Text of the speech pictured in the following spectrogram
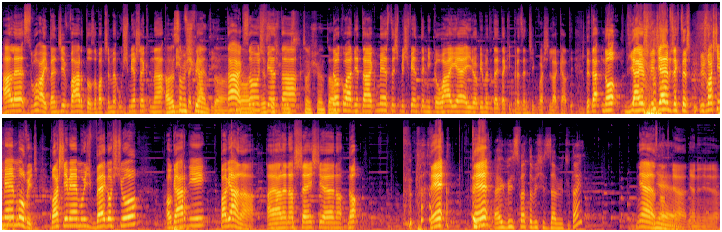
Ale słuchaj, będzie warto, zobaczymy uśmieszek na Ale są mince święta. Katy. Tak, no, są jesteśmy- święta. Są święta. Dokładnie tak, my jesteśmy święte Mikołaje i robimy tutaj taki prezencik właśnie dla Katy. Ty ta, no, ja już wiedziałem, że chcesz, już właśnie miałem mówić. Właśnie miałem mówić, we gościu, ogarnij pawiana. A- Ale na szczęście, no, no. Ty, ty. A jakbyś spadł, to byś się zabił tutaj? Nie, stąd Nie. nie, nie, nie, nie, nie.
